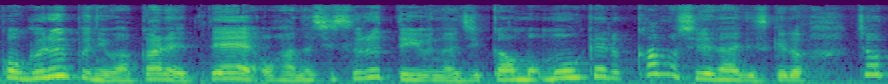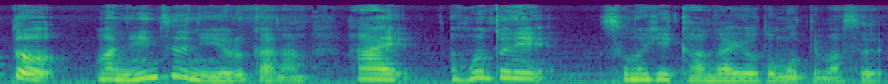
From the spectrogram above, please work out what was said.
こうグループに分かれてお話しするっていうような時間も設けるかもしれないですけどちょっと、まあ、人数によるかな。はい。本当にその日考えようと思ってます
